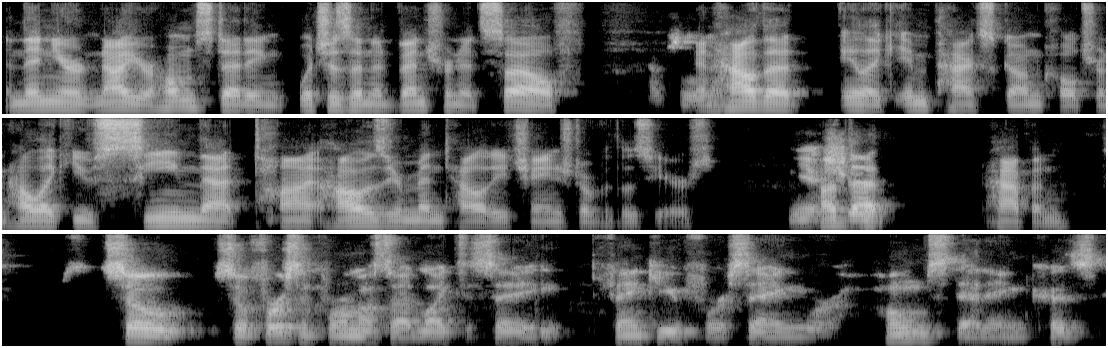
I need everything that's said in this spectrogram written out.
And then you're now you're homesteading, which is an adventure in itself. Absolutely. And how that eh, like impacts gun culture and how like you've seen that time. How has your mentality changed over those years? Yeah, how'd sure. that happen? So, so first and foremost, I'd like to say thank you for saying we're homesteading because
